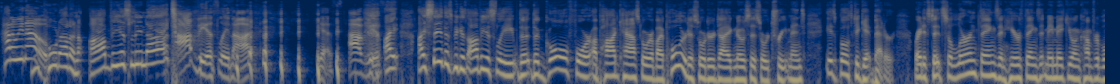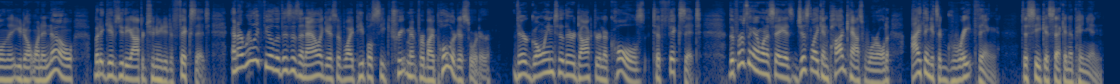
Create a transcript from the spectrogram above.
How do we know? You pulled out an obviously not. Obviously not. yes, obviously. I, I say this because obviously the, the goal for a podcast or a bipolar disorder diagnosis or treatment is both to get better, right? It's to, it's to learn things and hear things that may make you uncomfortable and that you don't want to know, but it gives you the opportunity to fix it. And I really feel that this is analogous of why people seek treatment for bipolar disorder they're going to their Dr. Nicole's to fix it. The first thing I want to say is just like in podcast world, I think it's a great thing to seek a second opinion.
